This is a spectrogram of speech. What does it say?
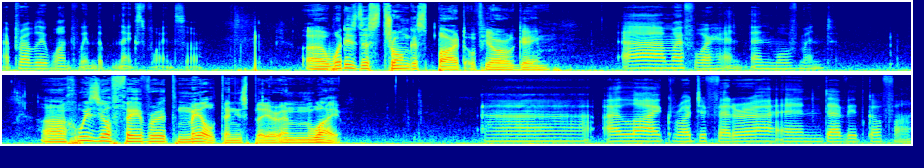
I probably won't win the next point. So Uh, what is the strongest part of your game? uh, my forehand and movement. Uh, who is your favorite male tennis player and why? Uh, I like Roger Federer and David Goffin.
